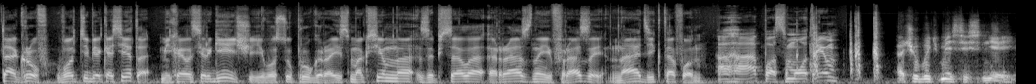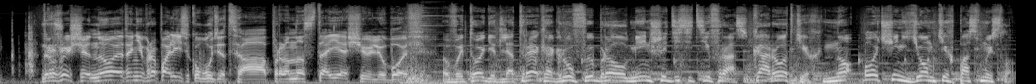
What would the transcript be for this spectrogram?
Так, Грув, вот тебе кассета. Михаил Сергеевич и его супруга Раиса Максимовна записала разные фразы на диктофон. Ага, посмотрим. Хочу быть вместе с ней. Дружище, но это не про политику будет, а про настоящую любовь. В итоге для трека Грув выбрал меньше 10 фраз. Коротких, но очень емких по смыслу.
